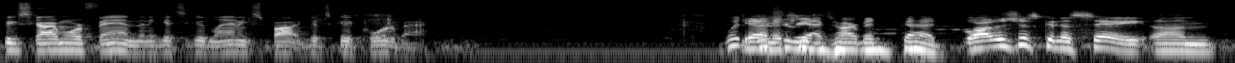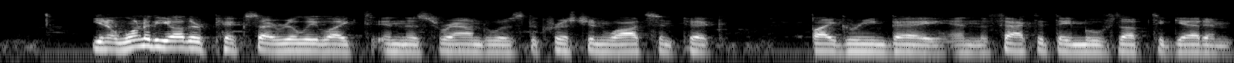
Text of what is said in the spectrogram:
big Skyy Moore fan. Then he gets a good landing spot, gets a good quarterback. What, yeah, what's your reaction, Hartman? Go ahead. Well, I was just going to say, um, you know, one of the other picks I really liked in this round was the Christian Watson pick by Green Bay, and the fact that they moved up to get him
